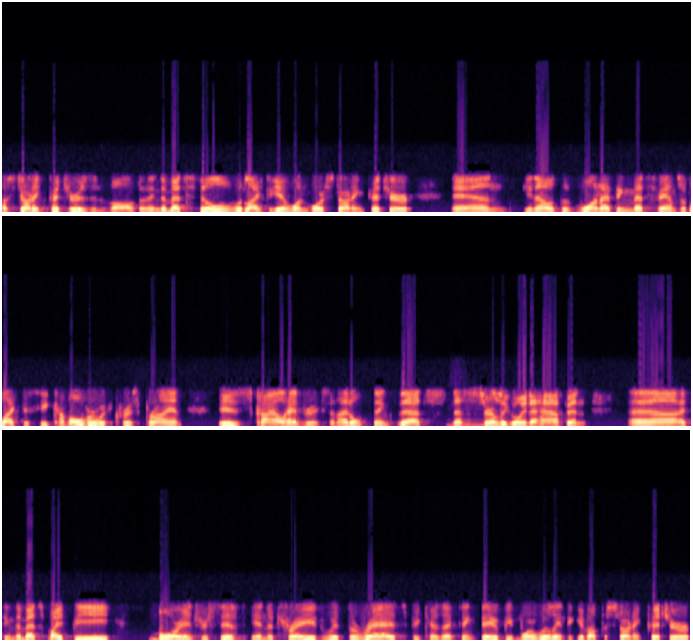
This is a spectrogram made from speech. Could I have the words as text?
a starting pitcher is involved. I think the Mets still would like to get one more starting pitcher. And, you know, the one I think Mets fans would like to see come over with Kris Bryant is Kyle Hendricks. And I don't think that's necessarily going to happen. Uh, I think the Mets might be more interested in the trade with the Reds because I think they would be more willing to give up a starting pitcher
